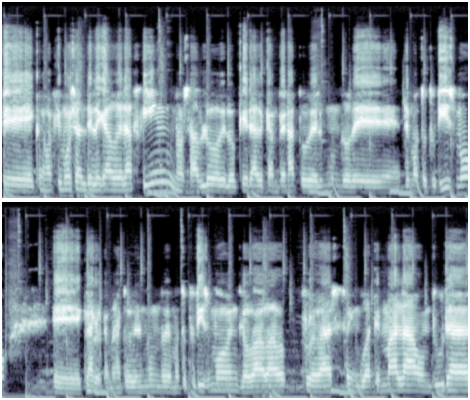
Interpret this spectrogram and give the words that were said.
Eh, conocimos al delegado de la FIN, nos habló de lo que era el Campeonato del Mundo de, Mototurismo. Eh, claro, el Campeonato del Mundo de Mototurismo englobaba pruebas en Guatemala, Honduras,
